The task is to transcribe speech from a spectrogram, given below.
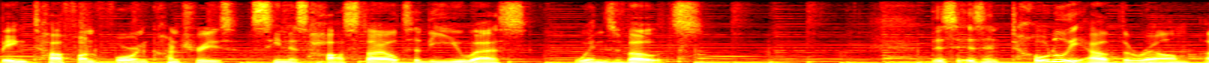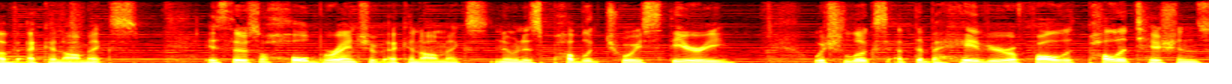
Being tough on foreign countries seen as hostile to the US wins votes. This isn't totally out of the realm of economics, as there's a whole branch of economics known as public choice theory, which looks at the behavior of politicians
